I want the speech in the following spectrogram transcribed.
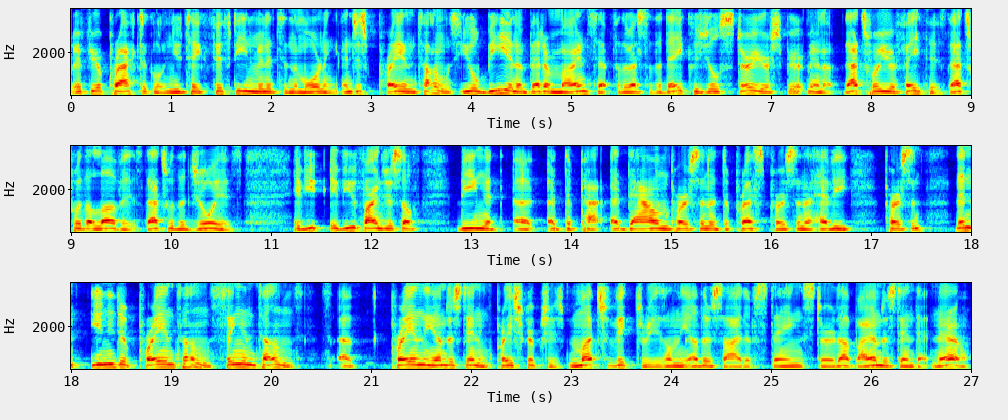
if you're practical and you take 15 minutes in the morning and just pray in tongues, you'll be in a better mindset for the rest of the day because you'll stir your spirit man up. That's where your faith is. That's where the love is. That's where the joy is. If you if you find yourself being a a, a, depa- a down person, a depressed person, a heavy person, then you need to pray in tongues, sing in tongues. Uh, pray in the understanding, pray scriptures. Much victory is on the other side of staying stirred up. I understand that now.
